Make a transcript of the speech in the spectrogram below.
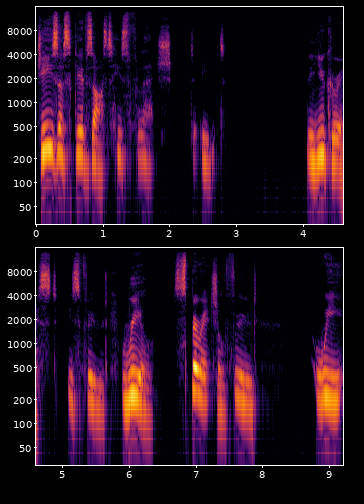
Jesus gives us his flesh to eat. The Eucharist is food, real, spiritual food. We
